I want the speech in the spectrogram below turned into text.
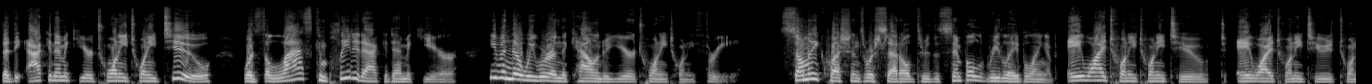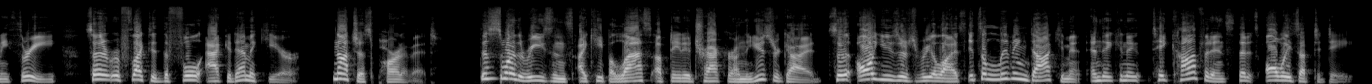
that the academic year 2022 was the last completed academic year, even though we were in the calendar year 2023. So many questions were settled through the simple relabeling of AY 2022 to AY 2223 so that it reflected the full academic year, not just part of it. This is one of the reasons I keep a last updated tracker on the user guide so that all users realize it's a living document and they can uh, take confidence that it's always up to date.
